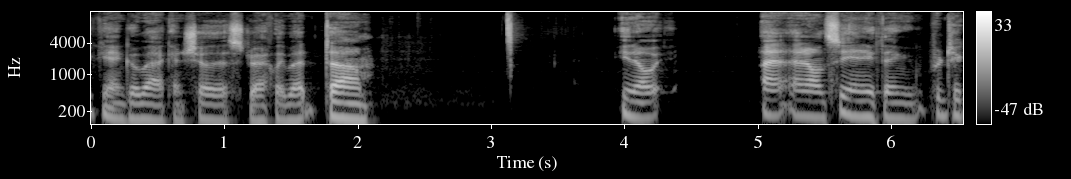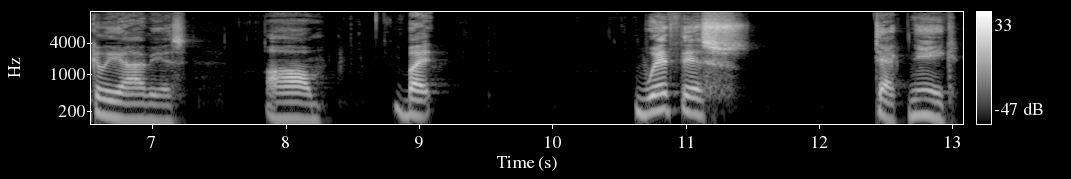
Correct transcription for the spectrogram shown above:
we can't go back and show this directly, but um, you know, I, I, don't see anything particularly obvious. Um, but with this technique,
